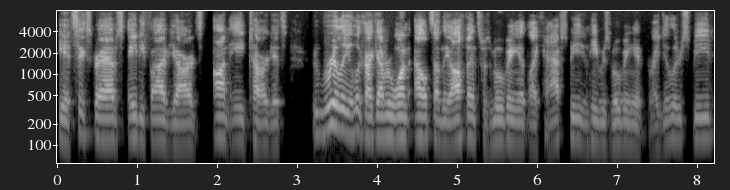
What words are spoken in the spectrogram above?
He had six grabs, 85 yards on eight targets. Really, it looked like everyone else on the offense was moving at like half speed and he was moving at regular speed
